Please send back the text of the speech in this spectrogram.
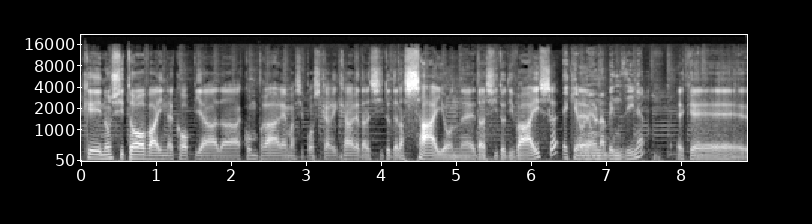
che non si trova in copia da comprare, ma si può scaricare dal sito della Scion e dal sito di Vice. E che non è un- una benzina. E che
